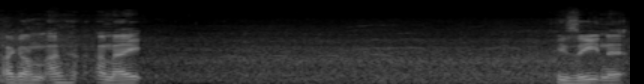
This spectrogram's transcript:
Like I'm, I'm, I'm eight. He's eating it.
